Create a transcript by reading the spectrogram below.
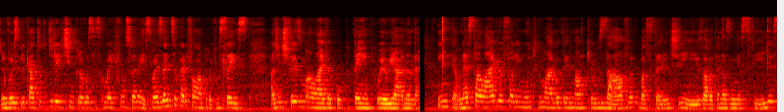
Eu vou explicar tudo direitinho para vocês como é que funciona isso. Mas antes eu quero falar para vocês, a gente fez uma live há pouco tempo, eu e a Ananda. Então, nessa live eu falei muito de uma água termal que eu usava bastante, e usava até nas minhas filhas.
